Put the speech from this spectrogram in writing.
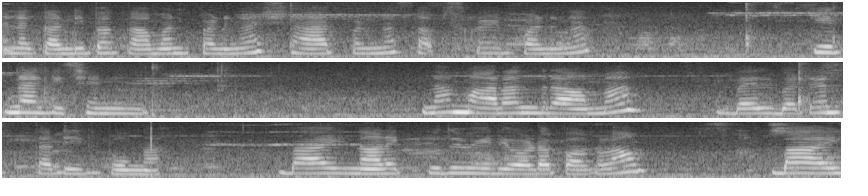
எனக்கு கண்டிப்பாக கமெண்ட் பண்ணுங்கள் ஷேர் பண்ணுங்கள் சப்ஸ்கிரைப் பண்ணுங்கள் கிட்னா கிச்சன் நான் மறந்துடாமல் பெல் பட்டன் தட்டிட்டு போங்க. பாய் நாளைக்கு புது வீடியோட பார்க்கலாம். பாய்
